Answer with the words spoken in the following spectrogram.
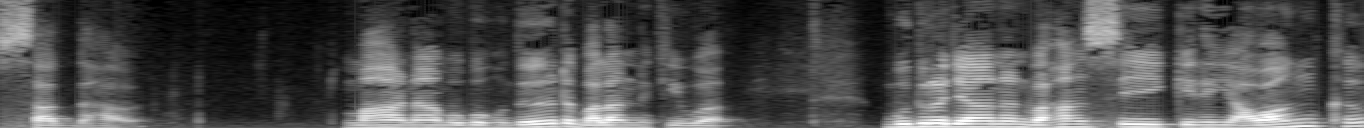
සද්ධාව මහා නාම ඔබ හොඳට බලන්න කිව්වා බුදුරජාණන් වහන්සේ කෙරෙහි අවංකව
